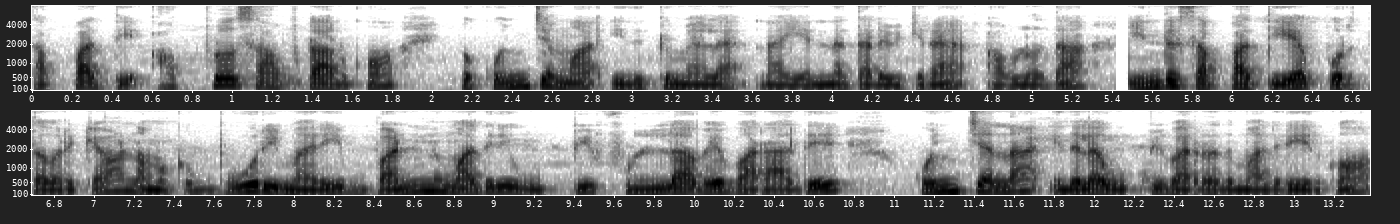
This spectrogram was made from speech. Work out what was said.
சப்பாத்தி அவ்வளோ சாஃப்டாக இருக்கும். இப்போ கொஞ்சமாக இதுக்கு மேலே நான் எண்ணெய் தடவிக்கிறேன். அவ்வளோதான் இந்த சப்பாத்தியை பொறுத்த வரைக்கும் நமக்கு பூரி மாதிரி பன்னு மாதிரி உப்பி ஃபுல்லாகவே வராது. கொஞ்சம் தான் இதில் உப்பி வர்றது மாதிரி இருக்கும்.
